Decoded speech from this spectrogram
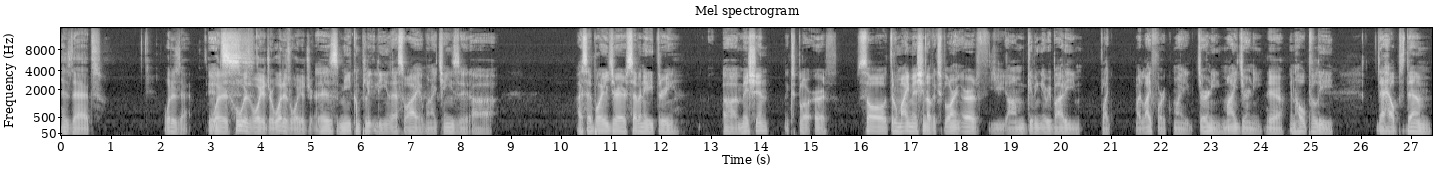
Is that what is that? What is who is voyager? What is voyager? Is me completely. That's why when I changed it, uh, I said Voyager 783 uh, mission explore Earth. So through my mission of exploring Earth, you, I'm giving everybody my life work, my journey, my journey, yeah. And hopefully that helps them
